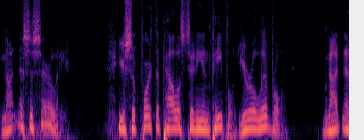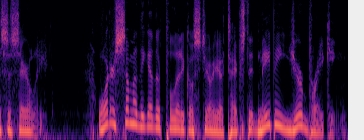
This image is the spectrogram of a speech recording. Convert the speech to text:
Not necessarily. You support the Palestinian people, you're a liberal. Not necessarily. What are some of the other political stereotypes that maybe you're breaking?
